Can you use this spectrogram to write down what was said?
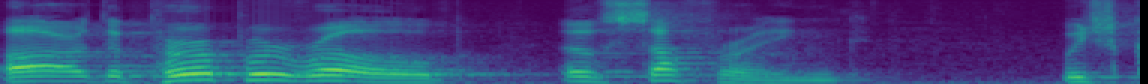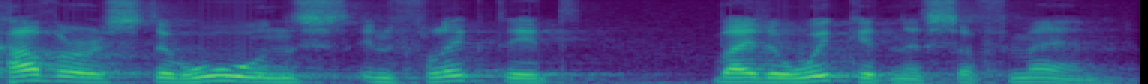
are the purple robe of suffering which covers the wounds inflicted by the wickedness of men,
